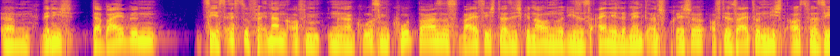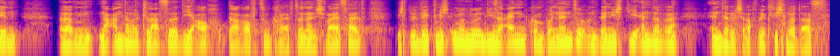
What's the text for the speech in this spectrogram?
ähm, wenn ich dabei bin, CSS zu verändern auf in einer großen Codebasis, weiß ich, dass ich genau nur dieses eine Element anspreche auf der Seite und nicht aus Versehen ähm, eine andere Klasse, die auch darauf zugreift, sondern ich weiß halt, ich bewege mich immer nur in dieser einen Komponente und wenn ich die ändere, ändere ich auch wirklich nur das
